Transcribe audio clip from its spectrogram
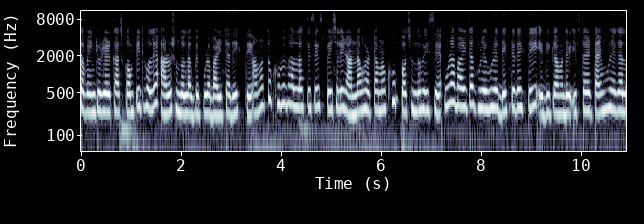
তবে ইন্টেরিয়র কাজ কমপ্লিট হলে আরও সুন্দর লাগবে পুরো বাড়িটা দেখতে। আমার তো খুবই ভালো লাগতেছে স্পেশালি রান্নাঘরটা আমার খুব পছন্দ হয়েছে। পুরো বাড়িটা ঘুরে ঘুরে দেখতে দেখতেই এদিকে আমাদের ইফতারের টাইম হয়ে গেল।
